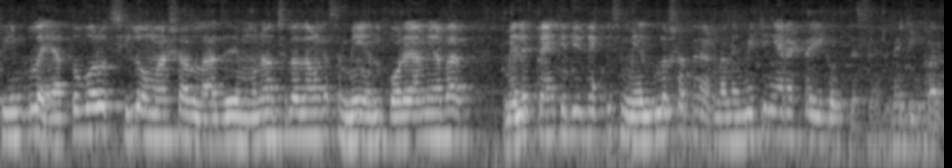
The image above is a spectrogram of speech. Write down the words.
ফিল্মগুলো এত বড় ছিল মাশাল্লাহ যে মনে হচ্ছিল যে আমার কাছে মেল পরে আমি আবার মেলের ট্যাঙ্কে দিয়ে দেখতেছি মেলগুলোর সাথে মানে মিটিং এর একটা ই করতেছে মিটিং করে।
